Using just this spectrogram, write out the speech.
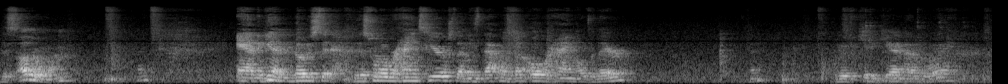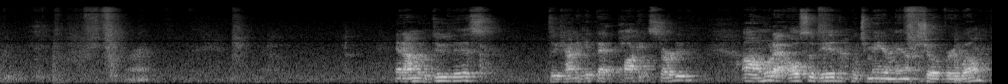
this other one. Okay. And again, notice that this one overhangs here, so that means that one's going to overhang over there. Okay. Move the kitty cat out of the way. All right. And I'm going to do this to kind of get that pocket started. Um, what I also did, which may or may not show up very well,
